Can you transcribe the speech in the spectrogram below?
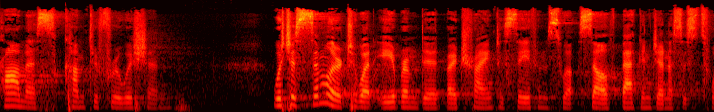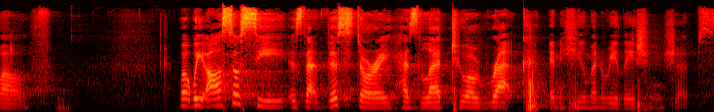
promise come to fruition, which is similar to what Abram did by trying to save himself back in Genesis 12. What we also see is that this story has led to a wreck in human relationships.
